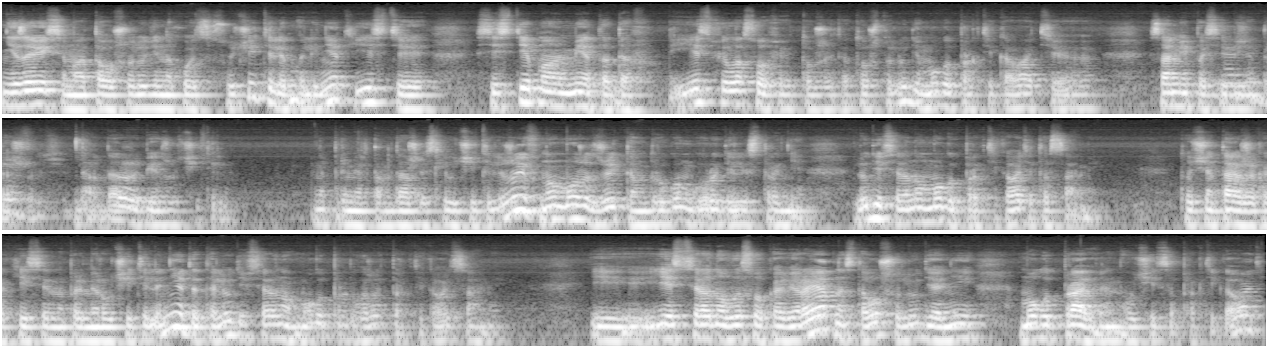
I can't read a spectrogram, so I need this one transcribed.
независимо от того, что люди находятся с учителем или нет, есть э, система методов. Есть философия тоже. Это то, что люди могут практиковать э, сами по себе. Даже без даже, учителя. да, даже без учителя. Например, там даже если учитель жив, но может жить там в другом городе или стране, люди все равно могут практиковать это сами. Точно так же, как если, например, учителя нет, это люди все равно могут продолжать практиковать сами. И есть все равно высокая вероятность того, что люди, они могут правильно научиться практиковать,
